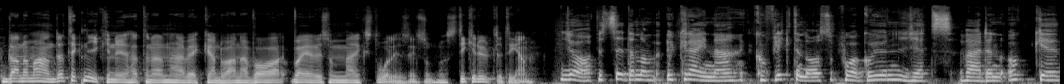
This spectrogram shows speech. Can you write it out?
Bland de andra tekniknyheterna den här veckan då, Anna, vad, vad är det som märks då, liksom, som sticker ut lite grann? Ja, vid sidan av Ukraina-konflikten då så pågår ju nyhetsvärlden och eh,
